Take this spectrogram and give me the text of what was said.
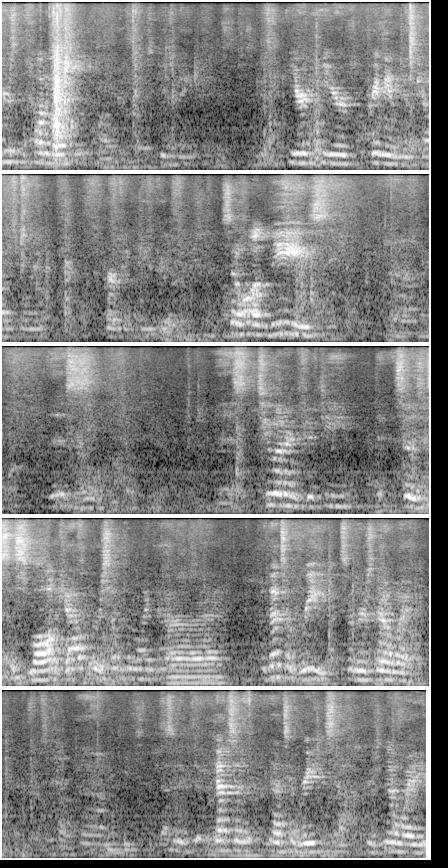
here's the fundamental, excuse me. Your, your premium discounts weren't perfect either. So on these, this, this two hundred and fifty, so is this a small cap or something like that? Uh, But that's a REIT, so there's no way. Um, So that's a, that's a REIT stock, there's no way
